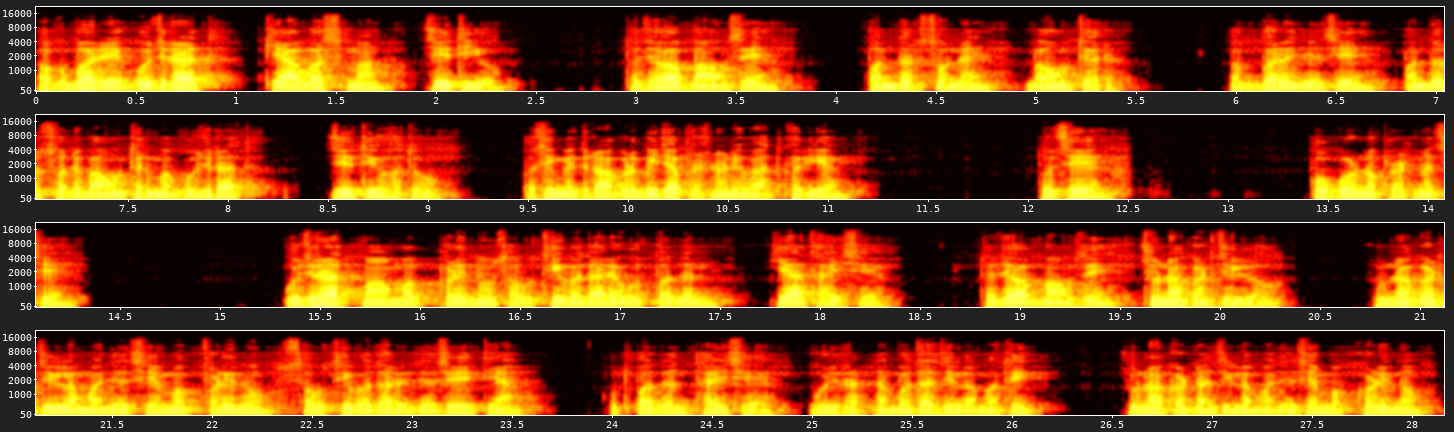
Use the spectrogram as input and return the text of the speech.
અકબરે ગુજરાત કયા વર્ષમાં જીત્યું? તો જવાબમાં આવશે પંદરસો ને બાઉતેર અકબરે જે છે, પંદરસો ને બાઉતેરમાં ગુજરાત જીત્યું હતું. પછી મિત્રો આગળ બીજા પ્રશ્નની વાત કરીએ. તો છે, ભૂગોળનો પ્રશ્ન છે, ગુજરાતમાં મગફળીનું સૌથી વધારે ઉત્પાદન ક્યાં થાય છે? તો જવાબમાં આવશે જુનાગઢ જિલ્લો. જુનાગઢ જિલ્લામાં જે છે, મગફળીનું સૌથી વધારે જે છે, ત્યાં ઉત્પાદન થાય છે. ગુજરાતના બધા જિલ્લામાંથી જુનાગઢના જિલ્લામાં જે છે, મગફળીનું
